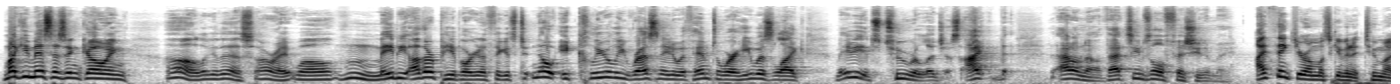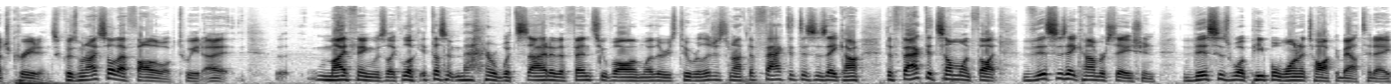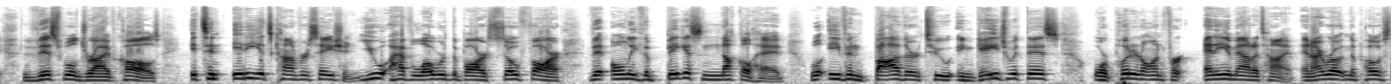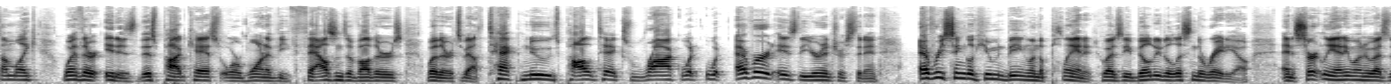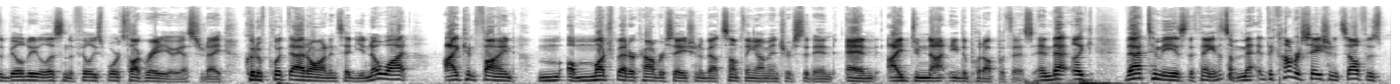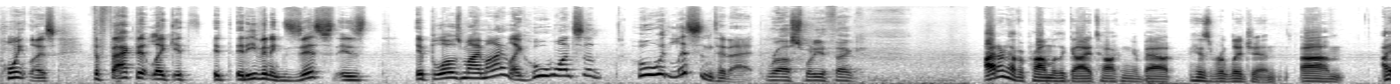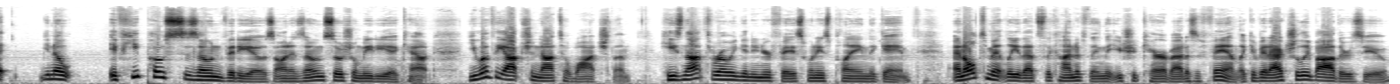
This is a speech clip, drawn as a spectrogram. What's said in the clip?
Mikey Miss isn't going, oh, look at this. All right, well, hmm, maybe other people are going to think it's too. No, it clearly resonated with him to where he was like, maybe it's too religious. I, I don't know. That seems a little fishy to me. I think you're almost giving it too much credence because when I saw that follow up tweet, I my thing was like, look, it doesn't matter what side of the fence you fall on, whether he's too religious or not. The fact that this is a con- the fact that someone thought this is a conversation, this is what people want to talk about today, this will drive calls. It's an idiot's conversation. You have lowered the bar so far that only the biggest knucklehead will even bother to engage with this or put it on for any amount of time. And I wrote in the post, I'm like, whether it is this podcast or one of the thousands of others, whether it's about tech, news, politics, rock, what, whatever it is that you're interested in, every single human being on the planet who has the ability to listen to radio, and certainly anyone who has the ability to listen to Philly Sports Talk Radio yesterday, could have put that on and said, you know what? I can find a much better conversation about something I'm interested in, and I do not need to put up with this. And that, like, that to me is the thing. It's a, the conversation itself is pointless. The fact that like it, it it even exists is it blows my mind. Like, who wants to who would listen to that? Russ, what do you think? I don't have a problem with a guy talking about his religion. Um, I, you know, if he posts his own videos on his own social media account, you have the option not to watch them. He's not throwing it in your face when he's playing the game. And ultimately, that's the kind of thing that you should care about as a fan. Like, if it actually bothers you,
